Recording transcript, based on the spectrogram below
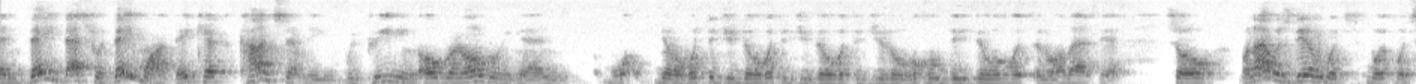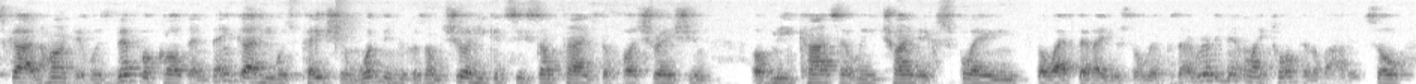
And they that's what they want. They kept constantly repeating over and over again. What, you know, what did you do? What did you do? What did you do? Who did you do it with? And all that there. So when I was dealing with, with, with Scott Hunt, it was difficult, and thank God he was patient with me because I'm sure he could see sometimes the frustration of me constantly trying to explain the life that I used to live because I really didn't like talking about it. So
